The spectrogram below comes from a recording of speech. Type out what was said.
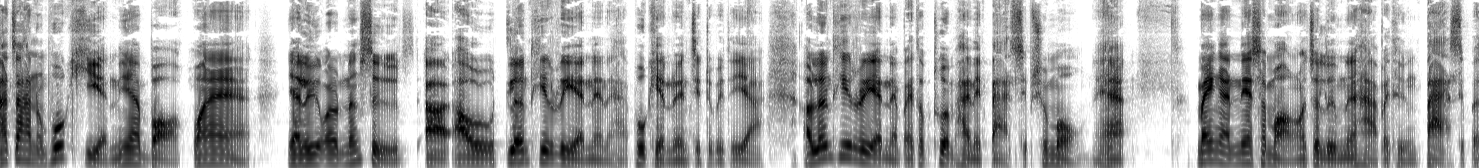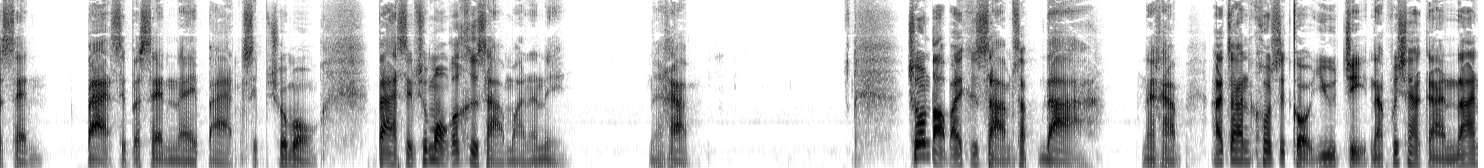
อาจารย์ของผู้เขียนเนี่ยบอกว่าอย่าลืมเอาหนังสือเอาเอาเรื่องที่เรียนเนี่ยนะฮะผู้เขียนเรียนจิตวิทยา เอาเรื่องที่เรียนเนี่ยไปทบทวนภายใน 80 ชั่วโมงนะฮะไม่งั้นเนี่ยสมองเราจะลืมเนื้อหาไปถึง 80% 80%ใน 80 ชั่วโมง 80 ชั่วโมงก็คือ 3 วันนั่นเองนะครับช่วงต่อไปคือ 3 สัปดาห์ นะครับอาจารย์โคซิโกยูจินักวิชาการด้าน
